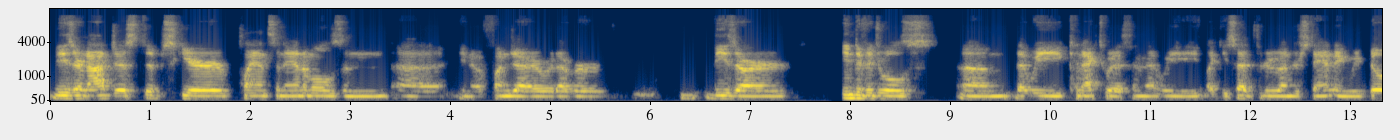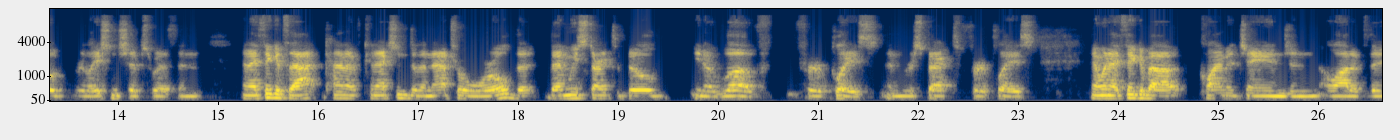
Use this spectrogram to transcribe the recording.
these are not just obscure plants and animals and, uh, you know, fungi or whatever. These are individuals um, that we connect with and that we, like you said, through understanding, we build relationships with. And, and I think it's that kind of connection to the natural world that then we start to build you know love for place and respect for place. And when i think about climate change and a lot of the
